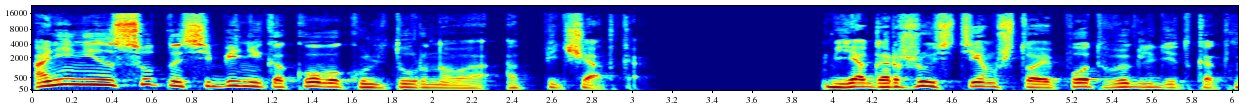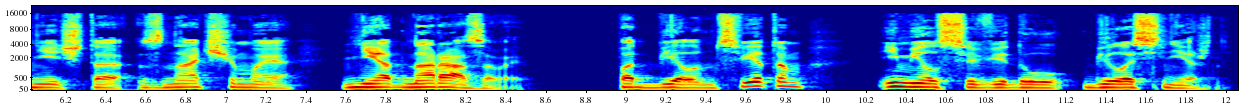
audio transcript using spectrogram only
Они не несут на себе никакого культурного отпечатка. Я горжусь тем, что iPod выглядит как нечто значимое, не одноразовое. Под белым цветом имелся в виду белоснежный.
